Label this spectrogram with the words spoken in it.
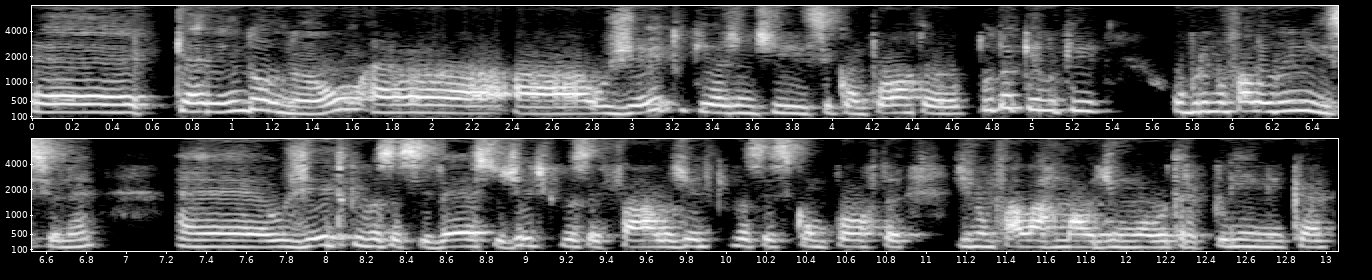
é, querendo ou não, a, a, o jeito que a gente se comporta, tudo aquilo que o Bruno falou no início, né? É, o jeito que você se veste, o jeito que você fala, o jeito que você se comporta, de não falar mal de uma outra clínica,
